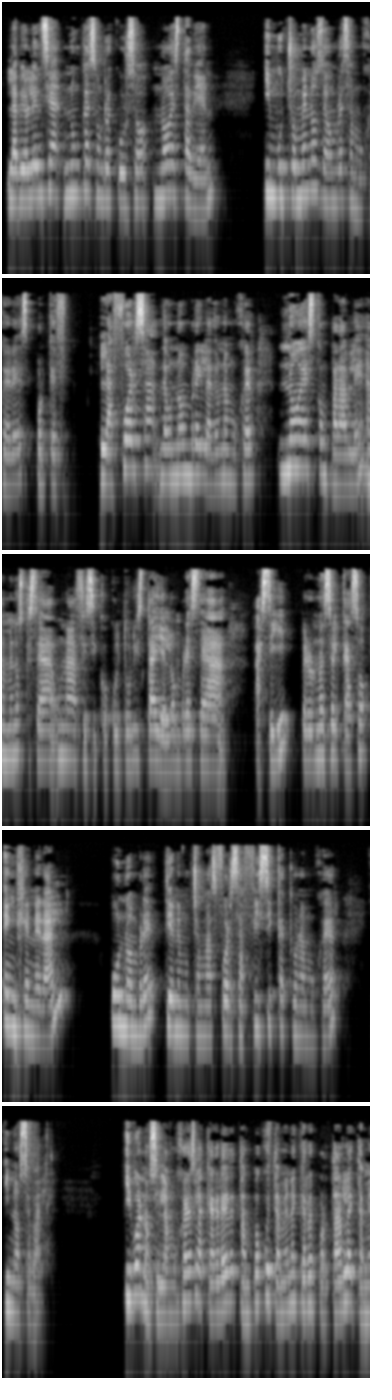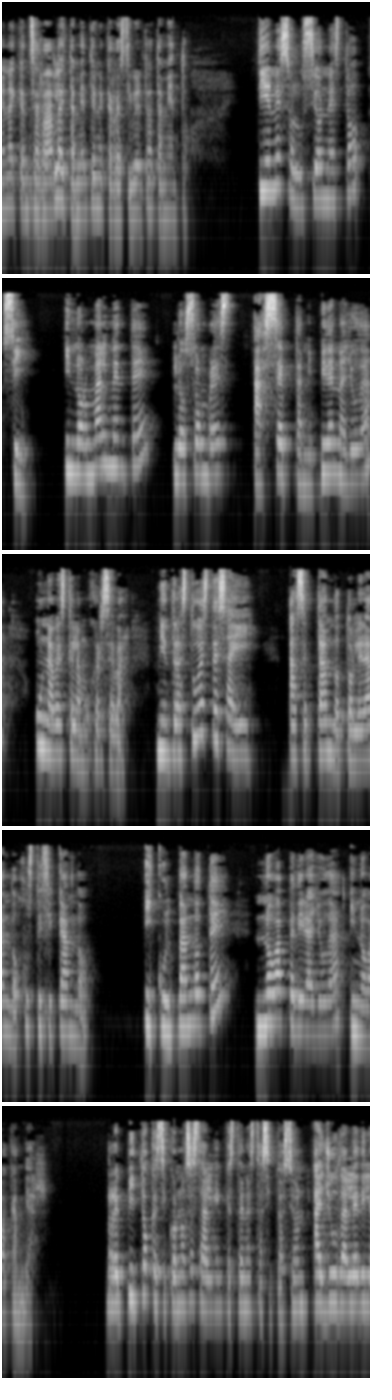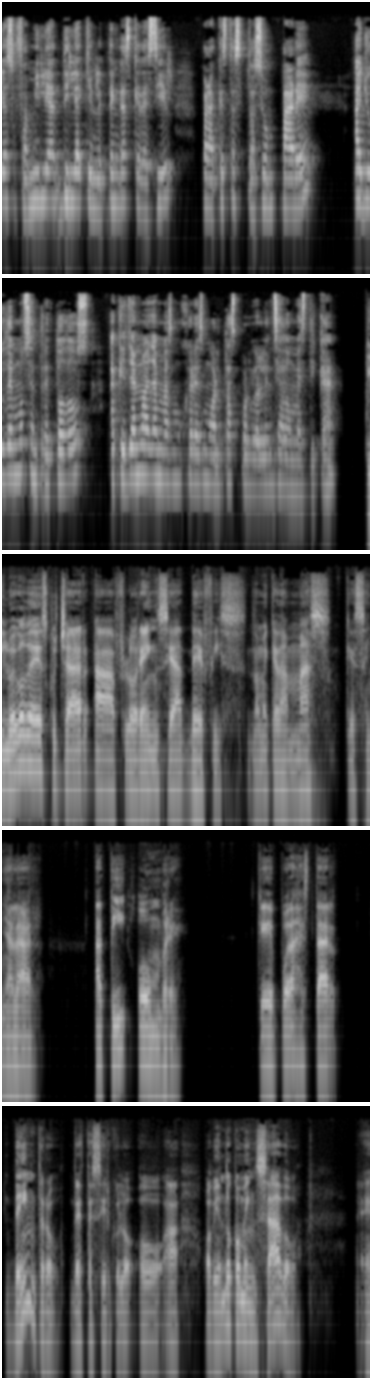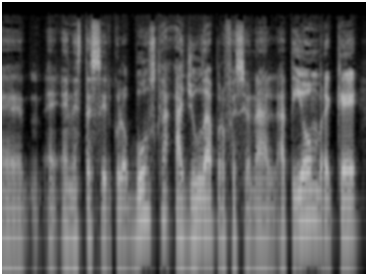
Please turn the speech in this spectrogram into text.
La violencia nunca es un recurso, no está bien, y mucho menos de hombres a mujeres, porque la fuerza de un hombre y la de una mujer no es comparable, a menos que sea una fisicoculturista y el hombre sea así, pero no es el caso. En general, un hombre tiene mucha más fuerza física que una mujer y no se vale. Y bueno, si la mujer es la que agrede, tampoco, y también hay que reportarla, y también hay que encerrarla, y también tiene que recibir tratamiento. ¿Tiene solución esto? Sí. Y normalmente los hombres aceptan y piden ayuda una vez que la mujer se va. Mientras tú estés ahí aceptando, tolerando, justificando y culpándote, no va a pedir ayuda y no va a cambiar. Repito que si conoces a alguien que esté en esta situación, ayúdale, dile a su familia, dile a quien le tengas que decir para que esta situación pare. Ayudemos entre todos a que ya no haya más mujeres muertas por violencia doméstica. Y luego de escuchar a Florencia Defis, no me queda más que señalar a ti, hombre, que puedas estar dentro de este círculo o, o habiendo comenzado eh, en este círculo, busca ayuda profesional. A ti, hombre, que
